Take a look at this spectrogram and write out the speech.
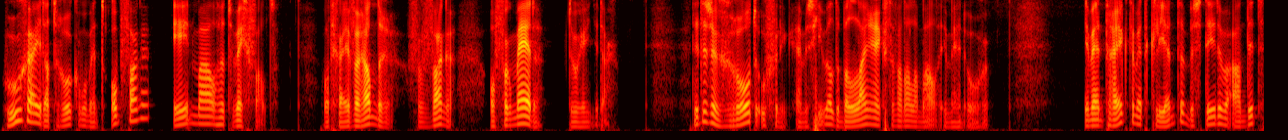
Hoe ga je dat rokenmoment opvangen eenmaal het wegvalt? Wat ga je veranderen, vervangen of vermijden doorheen je dag? Dit is een grote oefening en misschien wel de belangrijkste van allemaal in mijn ogen. In mijn trajecten met cliënten besteden we aan dit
